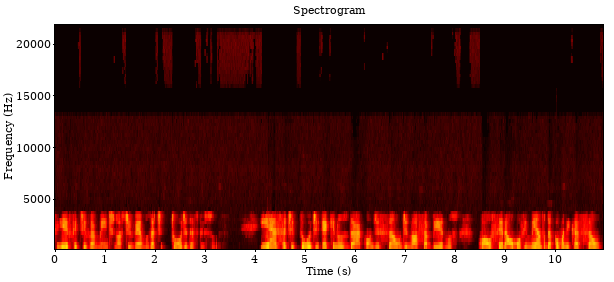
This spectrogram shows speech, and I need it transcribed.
se efetivamente nós tivemos atitude das pessoas. E essa atitude é que nos dá a condição de nós sabermos qual será o movimento da comunicação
